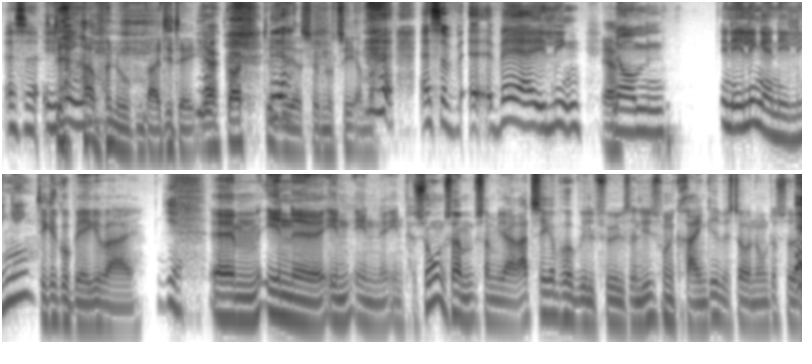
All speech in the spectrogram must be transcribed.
Altså, Elling, Det har man åbenbart i dag. Ja, godt, det vil Ja. jeg så notere mig. altså hva- hvad er Elling? Ja. Ja. Nå, men en Elling er en Elling, ikke? Det kan gå begge veje. Ja. Øhm, en, øh, en, en, en person, som, som jeg er ret sikker på, ville føle sig en lille smule krænket, hvis der var nogen, der så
